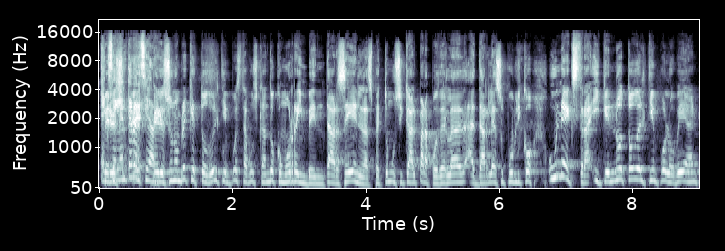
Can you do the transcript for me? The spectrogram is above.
Excelente es, eh, versión. Pero es un hombre que todo el tiempo está buscando cómo reinventarse en el aspecto musical para poder la- darle a su público un extra y que no todo el tiempo lo vean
